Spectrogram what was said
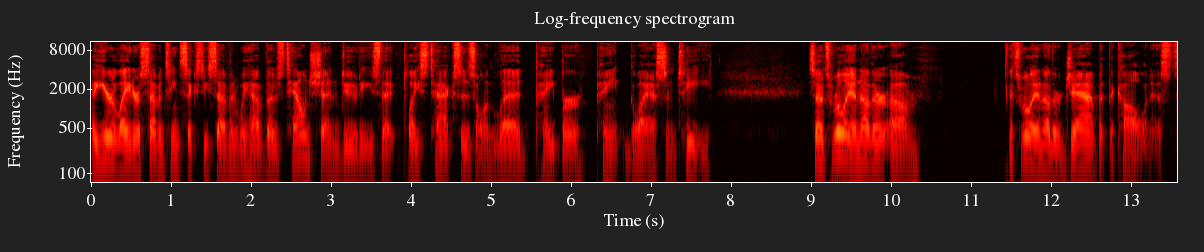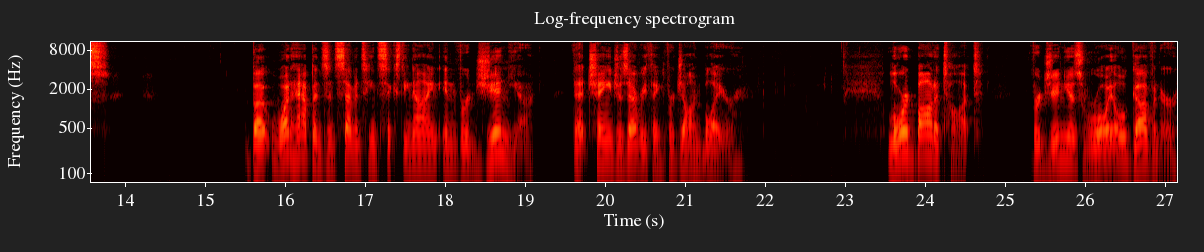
A year later, 1767, we have those townshend duties that place taxes on lead, paper, paint, glass, and tea. So it's really another um, it's really another jab at the colonists. But what happens in 1769 in Virginia that changes everything for John Blair? Lord Botetourt, Virginia's royal governor,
